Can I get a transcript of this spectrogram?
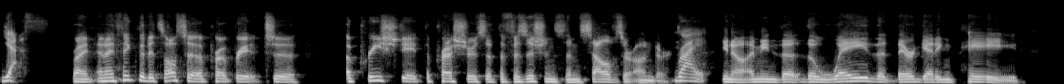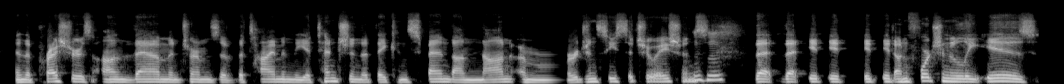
yes. Right. And I think that it's also appropriate to appreciate the pressures that the physicians themselves are under. Right. You know, I mean the the way that they're getting paid and the pressures on them in terms of the time and the attention that they can spend on non-emergency situations Mhm. that that it it it, it unfortunately is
